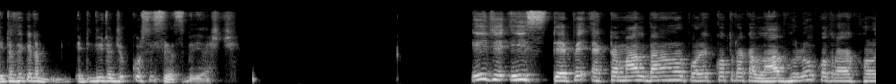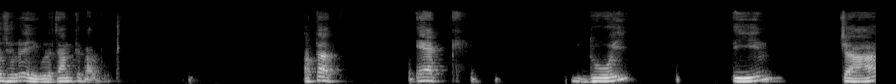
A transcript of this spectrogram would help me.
এটা থেকে এটা, এটি দুইটা যোগ করছি সেলস বেরিয়ে আসছে। এই যে এই স্টেপে একটা মাল বানানোর পরে কত টাকা লাভ হলো, কত টাকা খরচ হলো, এইগুলো জানতে পারব। অর্থাৎ এক, দুই, তিন, চার,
